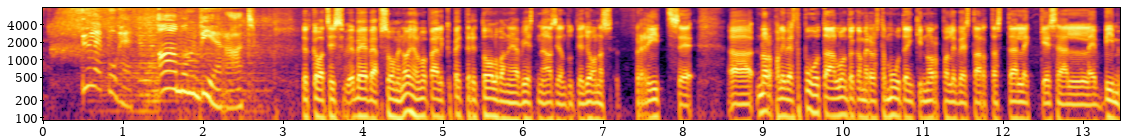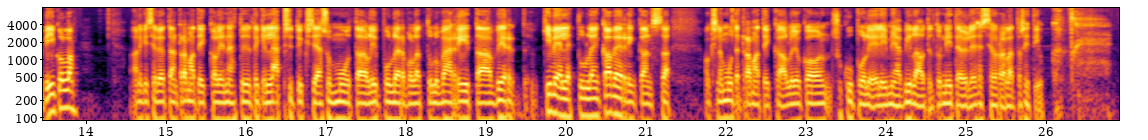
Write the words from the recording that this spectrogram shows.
Ylepuhe aamun vieraat jotka ovat siis WWF Suomen ohjelmapäällikkö Petteri Tolvanen ja viestinnän asiantuntija Joonas Fritze. Äh, Norppalivestä puhutaan, luontokameroista muutenkin. Norppalive starttasi tälle kesälle viime viikolla. Ainakin siellä jotain dramatiikkaa oli nähty, jotenkin läpsytyksiä sun muuta. Oli Pullervolla tullut vähän riitaa vier- kivelle tulleen kaverin kanssa. Onko siellä muuten dramatiikkaa ollut, joko on sukupuolielimiä vilauteltu, niitä yleensä seurailla tosi tiukkaa?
